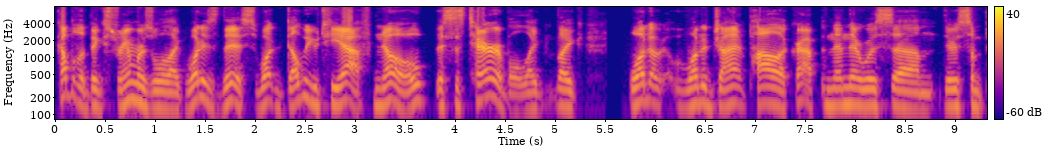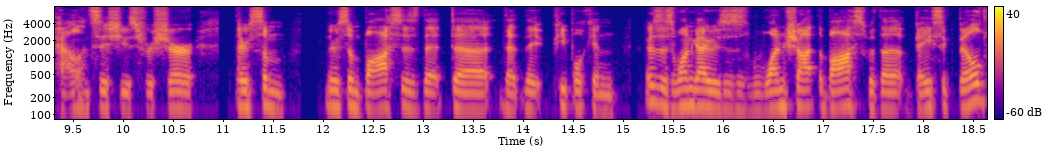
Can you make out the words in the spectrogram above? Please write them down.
couple of the big streamers were like, "What is this? What WTF? No, this is terrible." Like like what a what a giant pile of crap. And then there was um there's some balance issues for sure. There's some there's some bosses that uh, that they people can. There's this one guy who's just one shot the boss with a basic build,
